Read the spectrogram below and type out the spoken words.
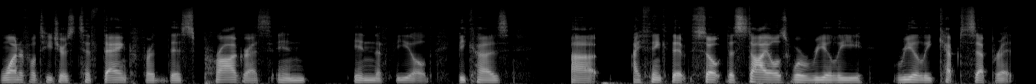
wonderful teachers to thank for this progress in in the field because uh, I think that so the styles were really really kept separate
